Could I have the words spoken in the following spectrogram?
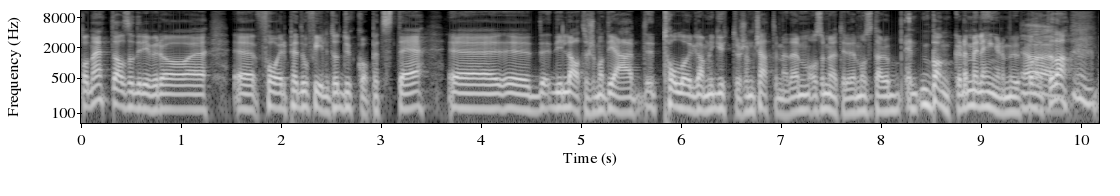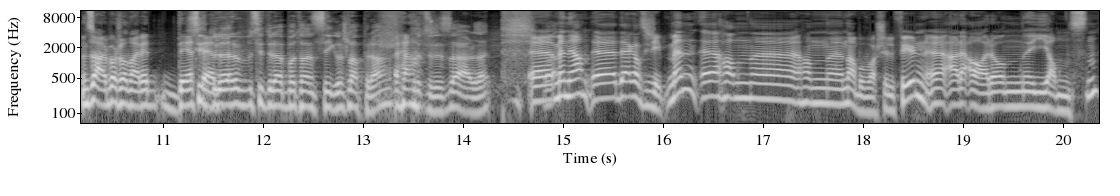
på nett. Altså driver og eh, får pedofile til å dukke opp et sted. Eh, de de later som at de er tolv år gamle gutter som chatter med dem, og så møter de dem, og så tar du enten banker dem eller henger dem ut på Ja, ja. nettet. da Men så er det bare sånn der, det sitter, du der, sitter du der på å ta en sigg og slapper av, plutselig så er du der. Eh, Men ja, det er ganske kjipt. Men eh, han, han nabovarselfyren, er det Aron Jansen?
